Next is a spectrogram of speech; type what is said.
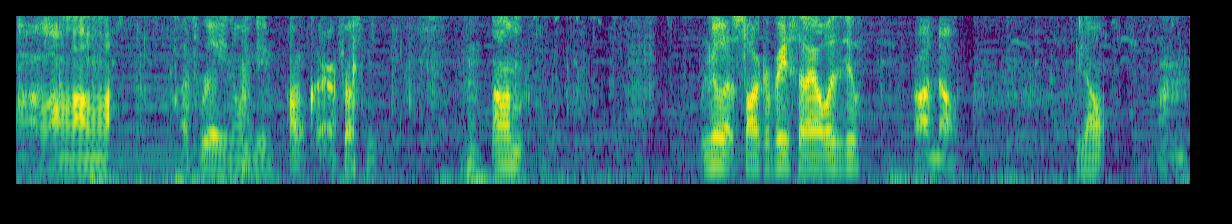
I that's really annoying, dude. I don't care. Trust me. Um, you know that stalker face that I always do? Oh no. You don't? Mm-mm.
